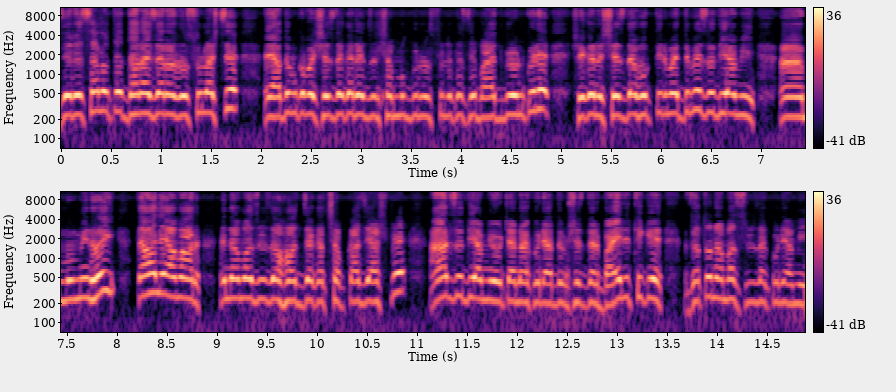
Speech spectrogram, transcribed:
যে রেসালতের ধারায় যারা রসুল আসছে এই আদম কবাই সেজদাকার একজন সমগ্র রসুলের কাছে বায়াত গ্রহণ করে সেখানে সেজদা ভক্তির মাধ্যমে যদি আমি মুমিন হই তাহলে আমার নামাজ রোজা হজ জাকাত সব কাজে আসবে। আর যদি আমি ওইটা না করি আদম সেজদার বাইরে থেকে যত নামাজ রোজা করি আমি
